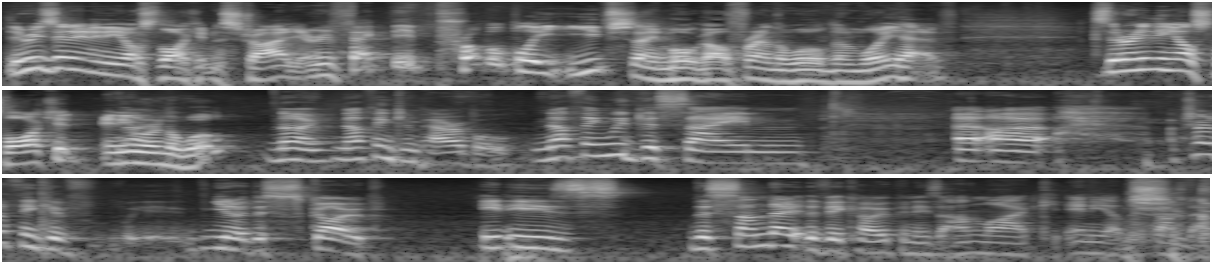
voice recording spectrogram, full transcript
There isn't anything else like it in Australia. In fact, they're probably, you've seen more golf around the world than we have. Is there anything else like it anywhere in the world? No, nothing comparable. Nothing with the same. Uh, uh, I'm trying to think of, you know, the scope. It is the Sunday at the Vic Open is unlike any other Sunday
